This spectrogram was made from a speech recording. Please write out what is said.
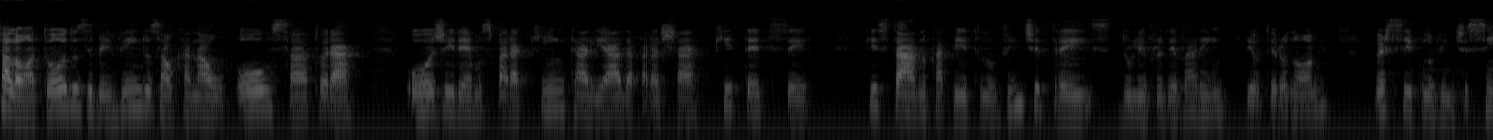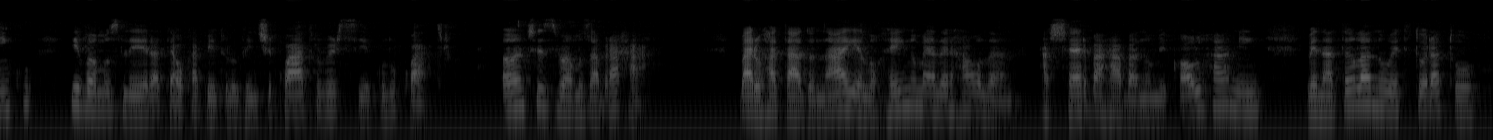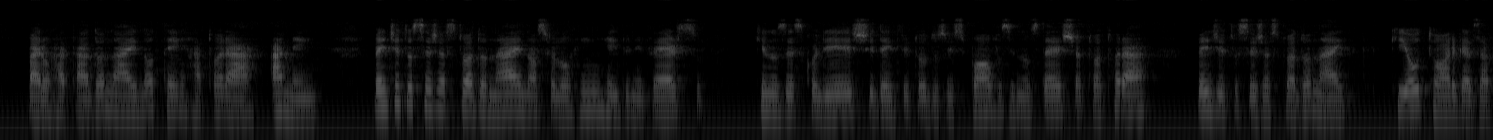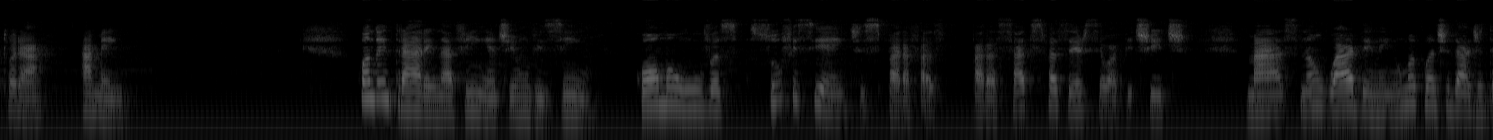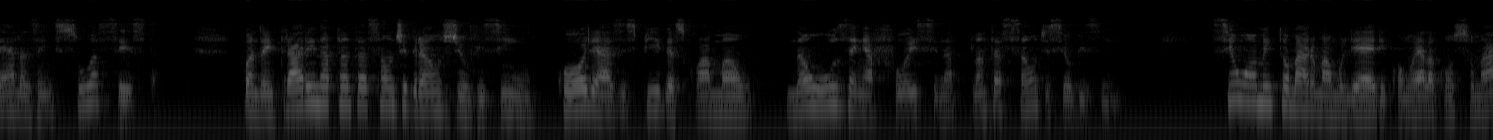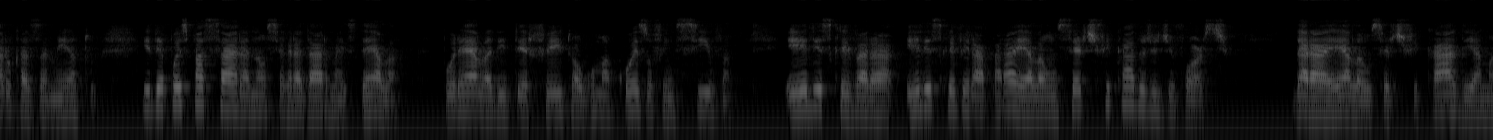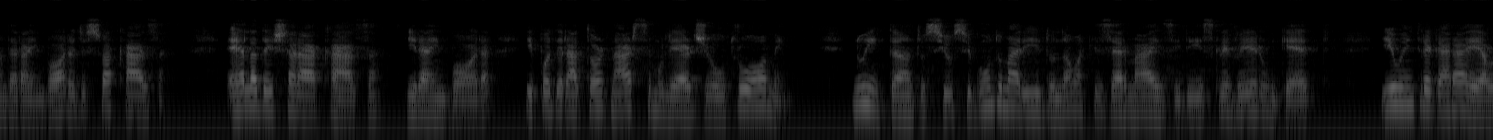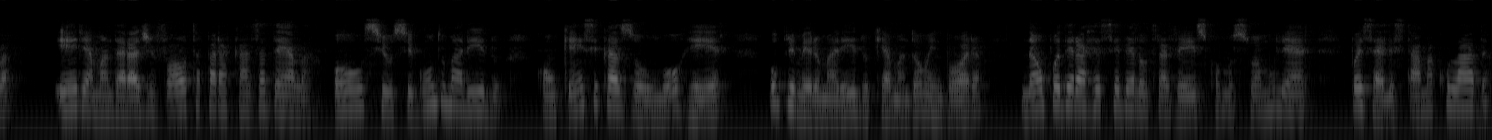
Shalom a todos e bem-vindos ao canal Ouça a Torá. Hoje iremos para a quinta aliada para Shah Kitetse, que está no capítulo 23 do livro de Varim, Deuteronômio, versículo 25, e vamos ler até o capítulo 24, versículo 4. Antes vamos abrahar. Baruch atah Adonai Eloheinu melech haolam, asher barabanu mikol ha'amin, venatan lanu et torato, Baruch Adonai Noten Hatorá. Amém. Bendito sejas tu, Adonai, nosso Elohim, Rei do Universo, que nos escolheste dentre todos os povos e nos deste a tua Torá. Bendito sejas tu, Adonai, que outorgas a Torá. Amém. Quando entrarem na vinha de um vizinho, comam uvas suficientes para, para satisfazer seu apetite mas não guardem nenhuma quantidade delas em sua cesta. Quando entrarem na plantação de grãos de um vizinho, colha as espigas com a mão, não usem a foice na plantação de seu vizinho. Se um homem tomar uma mulher e com ela consumar o casamento, e depois passar a não se agradar mais dela, por ela lhe ter feito alguma coisa ofensiva, ele escreverá, ele escreverá para ela um certificado de divórcio dará a ela o certificado e a mandará embora de sua casa. Ela deixará a casa, irá embora e poderá tornar-se mulher de outro homem. No entanto, se o segundo marido não a quiser mais e lhe escrever um get e o entregar a ela, ele a mandará de volta para a casa dela, ou se o segundo marido com quem se casou morrer, o primeiro marido que a mandou embora não poderá recebê-la outra vez como sua mulher, pois ela está maculada.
